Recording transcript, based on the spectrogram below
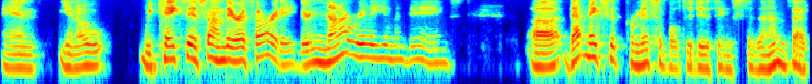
And you know, we take this on their authority. They're not really human beings. Uh, that makes it permissible to do things to them that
